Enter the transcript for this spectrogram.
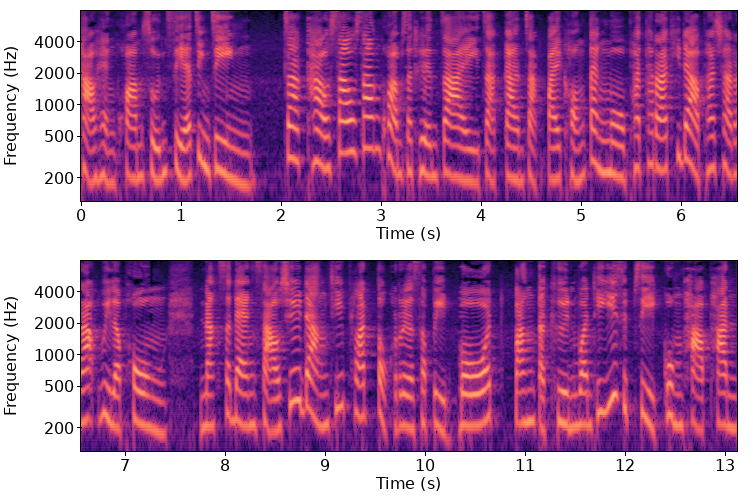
ข่าวแห่งความสูญเสียจริง ๆ จากข่าวเศร้าสร้างความสะเทือนใจจากการจากไปของแตงโมพัทรธิดาพัชระวิรพงศ์นักแสดงสาวชื่อดังที่พลัดตกเรือสปีดโบ๊ทตั้งแต่คืนวันที่ 24 กุมภาพันธ์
